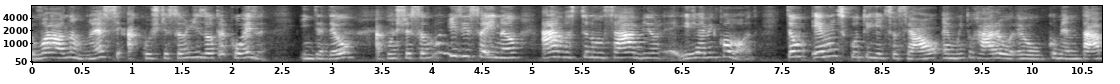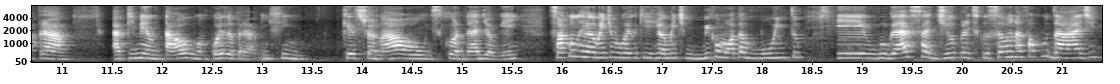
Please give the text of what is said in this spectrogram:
Eu vou, ah, não, não é assim, a Constituição diz outra coisa. Entendeu? A Constituição não diz isso aí, não. Ah, mas tu não sabe, e já me incomoda. Então, eu não discuto em rede social, é muito raro eu comentar pra apimentar alguma coisa, pra, enfim, questionar ou discordar de alguém. Só quando realmente é uma coisa que realmente me incomoda muito. E o lugar sadio para discussão é na faculdade,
